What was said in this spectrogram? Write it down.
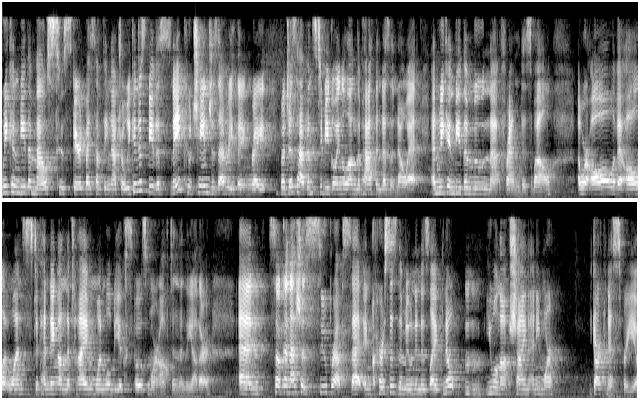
we can be the mouse who's scared by something natural. We can just be the snake who changes everything, right? But just happens to be going along the path and doesn't know it. And we can be the moon, that friend as well. We're all of it all at once, depending on the time, one will be exposed more often than the other. And so Ganesha's super upset and curses the moon and is like, Nope, you will not shine anymore. Darkness for you.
